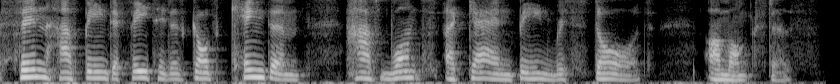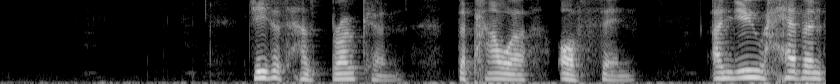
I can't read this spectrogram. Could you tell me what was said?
sin has been defeated, as God's kingdom has once again been restored amongst us. Jesus has broken the power of sin. A new heaven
